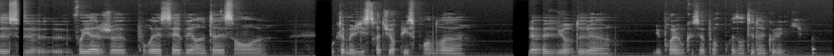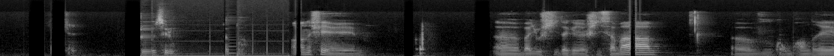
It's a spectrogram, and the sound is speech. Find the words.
Ce voyage pourrait s'avérer intéressant euh, pour que la magistrature puisse prendre euh, la mesure de la- du problème que ça peut représenter dans les colonies. Sais où. En effet, euh, Bayushi Takayashi-sama, euh, vous comprendrez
